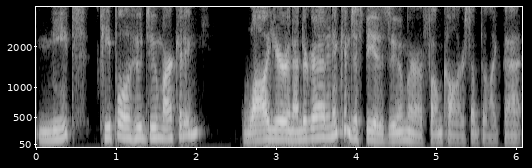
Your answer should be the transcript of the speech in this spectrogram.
meet people who do marketing while you're an undergrad. And it can just be a zoom or a phone call or something like that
